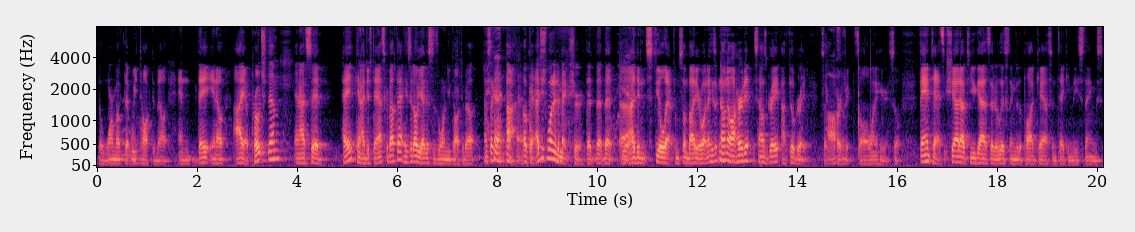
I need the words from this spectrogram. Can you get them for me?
the warm up that we talked about. And they, you know, I approached them and I said, "Hey, can I just ask about that?" He said, "Oh yeah, this is the one you talked about." I was like, "Ah, okay." I just wanted to make sure that that that uh, Yeah. I didn't steal that from somebody or whatnot. He's like, "No, no, I heard it. It sounds great. I feel great." It's like Awesome. perfect. That's all I want to hear. So fantastic. Shout out to you guys that are listening to the podcast and taking these things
